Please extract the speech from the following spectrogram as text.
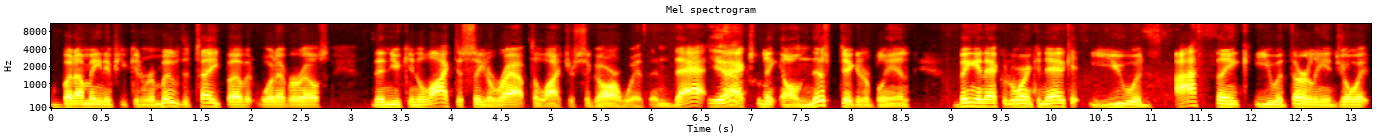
but I mean, if you can remove the tape of it, whatever else, then you can light the cedar wrap to light your cigar with. And that Yeah. actually, on this particular blend, being in Ecuador and Connecticut, you would, I think, you would thoroughly enjoy it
